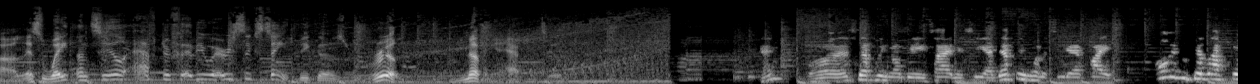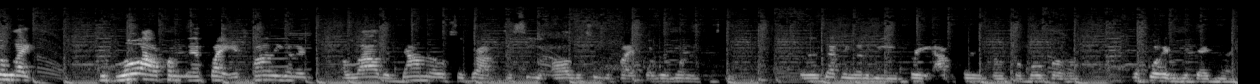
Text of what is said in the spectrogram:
Uh, let's wait until after February 16th because really nothing can happen until. Okay. Well, it's definitely going to be exciting to see. I definitely want to see that fight only because I feel like the blowout from that fight is finally going to allow the dominoes to drop to see all the super fights that we're wanting to see. So there's definitely going to be great opportunity for, for both of them. Let's go ahead and get that done.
